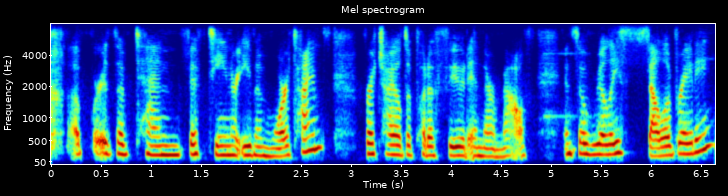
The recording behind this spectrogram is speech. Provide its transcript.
upwards of 10, 15, or even more times for a child to put a food in their mouth. And so really celebrating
